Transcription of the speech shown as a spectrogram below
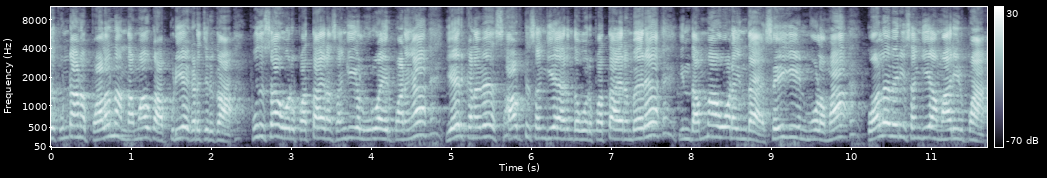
அதுக்குண்டான பலன் அந்த அம்மாவுக்கு அப்படியே கிடைச்சிருக்கும் புதுசாக ஒரு பத்தாயிரம் சங்கிகள் உருவாயிருப்பானுங்க. ஏற்கனவே சாப்பிட்டு சங்கியாக இருந்த ஒரு பத்தாயிரம் பேர் இந்த அம்மாவோட இந்த செய்கையின் மூலமாக கொலவெறி சங்கியாக மாறியிருப்பான்.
